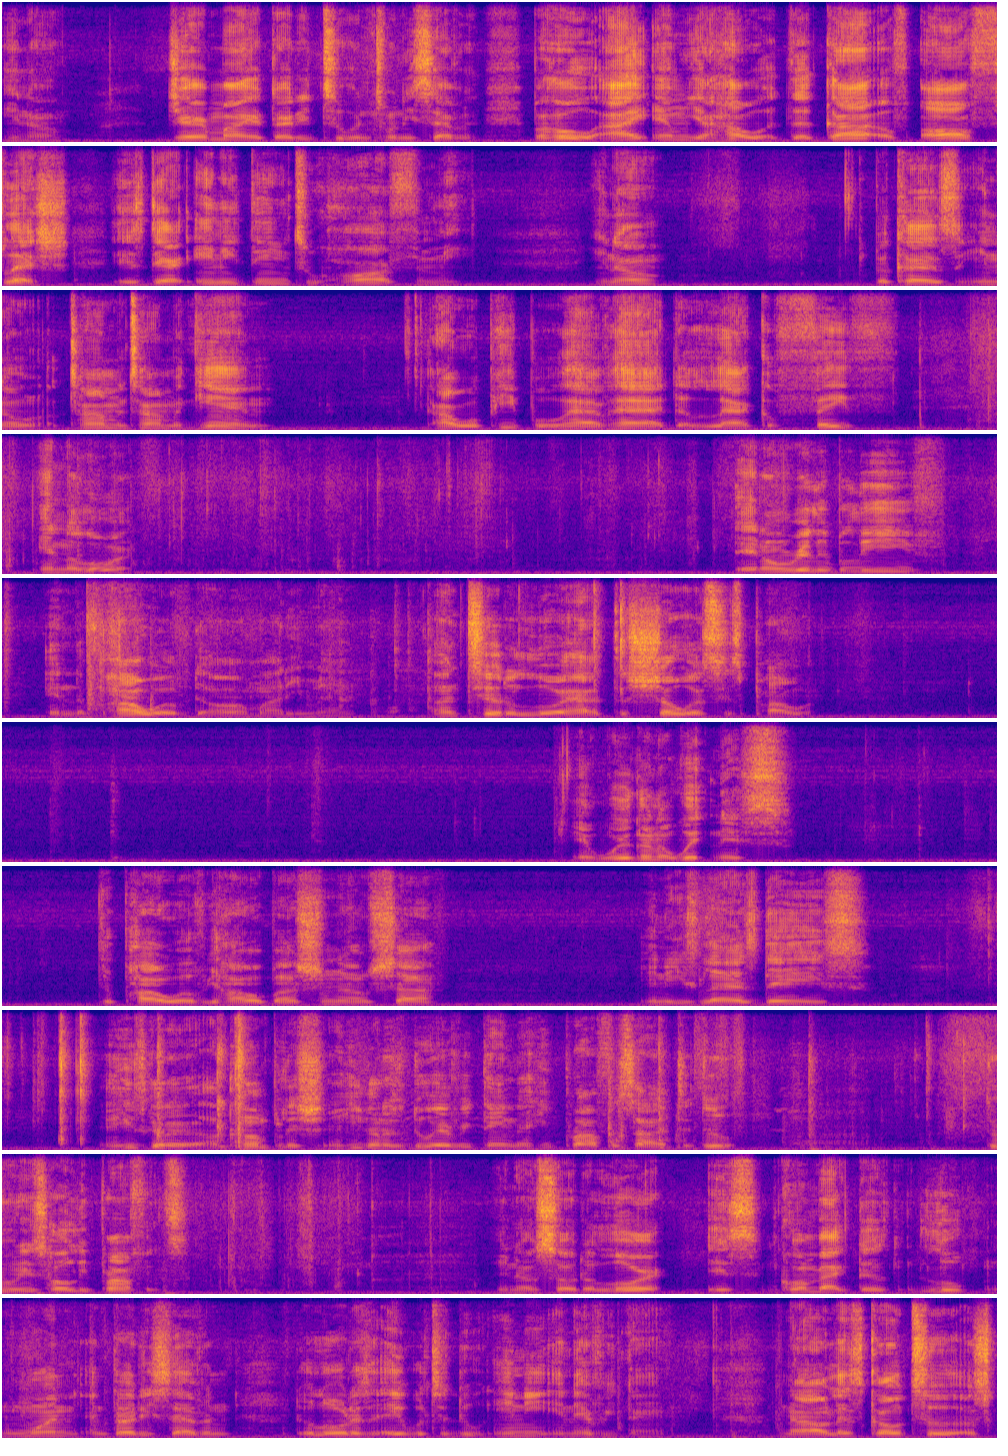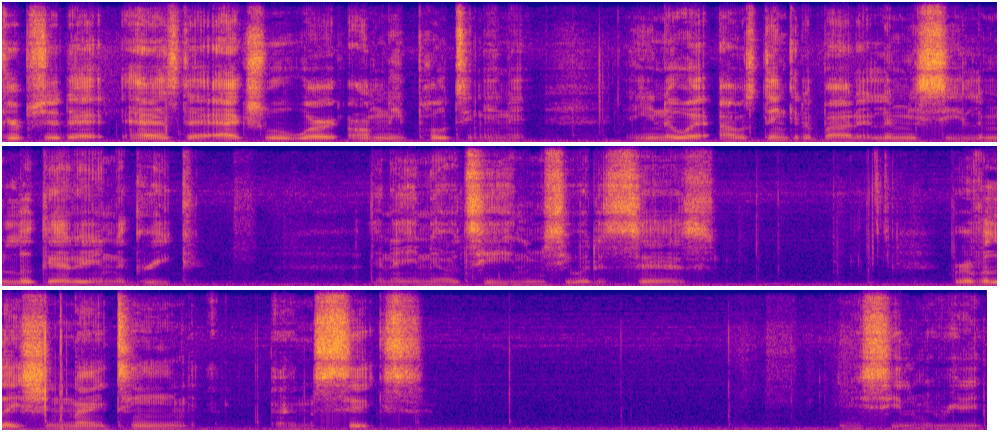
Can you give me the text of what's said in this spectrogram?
You know. Jeremiah 32 and 27. Behold, I am Yahweh, the God of all flesh. Is there anything too hard for me? You know? Because, you know, time and time again, our people have had the lack of faith in the Lord. They don't really believe in the power of the Almighty, man, until the Lord has to show us His power. And we're gonna witness the power of Yahweh Bashim Shah in these last days. And he's going to accomplish and he's going to do everything that he prophesied to do through his holy prophets. You know, so the Lord is going back to Luke 1 and 37. The Lord is able to do any and everything. Now, let's go to a scripture that has the actual word omnipotent in it. And you know what? I was thinking about it. Let me see. Let me look at it in the Greek, in the NLT. Let me see what it says. Revelation 19 and 6. Let me see, let me read it.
